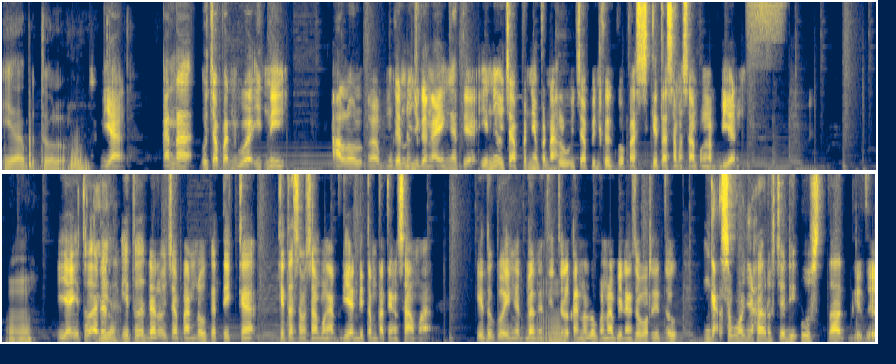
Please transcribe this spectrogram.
Iya betul. Ya, karena ucapan gua ini, kalau eh, mungkin lu juga nggak ingat ya, ini ucapan yang pernah lu ucapin ke gua pas kita sama-sama pengabdian. Mm-mm. Iya, itu adalah Iya. itu adalah ucapan lu ketika kita sama-sama pengabdian di tempat yang sama. Itu gue inget banget Mhm. itu loh, karena lu pernah bilang seperti itu. Nggak semuanya harus jadi ustadz gitu.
